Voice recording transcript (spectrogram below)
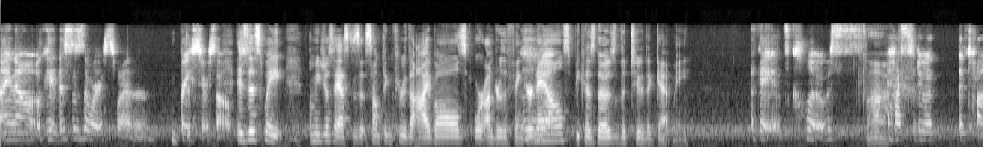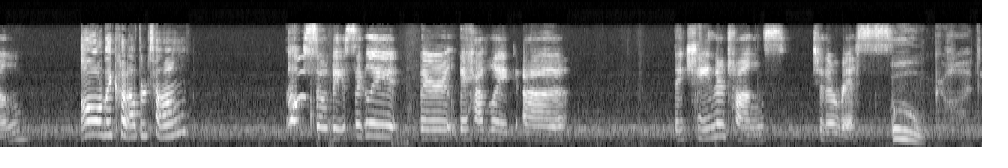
I know. Okay, this is the worst one. Brace yourself. Is this wait? Let me just ask: Is it something through the eyeballs or under the fingernails? Because those are the two that get me. okay, it's close. Fuck. It has to do with the tongue. Oh, they cut out their tongue. So basically, they're they have like uh, they chain their tongues to their wrists Oh God.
